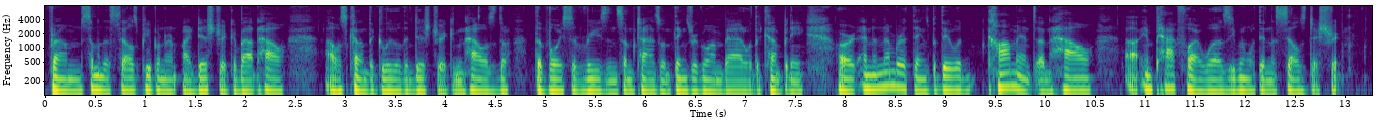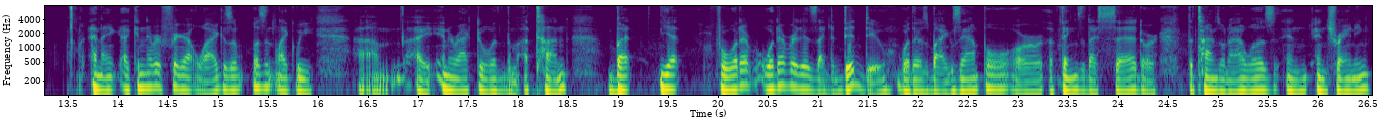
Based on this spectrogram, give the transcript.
from some of the salespeople in my district about how I was kind of the glue of the district and how I was the, the voice of reason sometimes when things were going bad with the company or and a number of things. But they would comment on how uh, impactful I was even within the sales district and I, I, can never figure out why because it wasn't like we um, I interacted with them a ton, but yet for whatever whatever it is I did do, whether it was by example or the things that I said or the times when I was in, in training,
